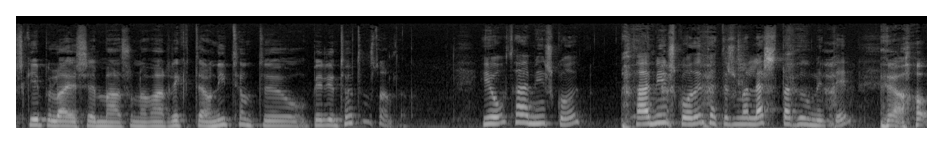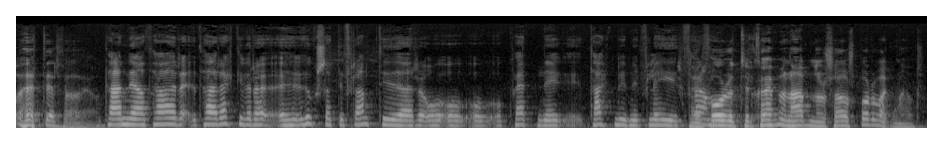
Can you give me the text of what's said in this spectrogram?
skipulagi sem að svona var ríkti á 19. og byrjun 20. aldar? Jú, það er mín skoðun. Það er mín skoðun, þetta er svona lestar hugmyndin. Já, þetta er það, já. Þannig að það er, það er ekki verið að uh, hugsa til framtíðar og, og, og, og hvernig takninni flegir Þeir fram. fóru til Kaupmannhafnar og sá sporvagna alls.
